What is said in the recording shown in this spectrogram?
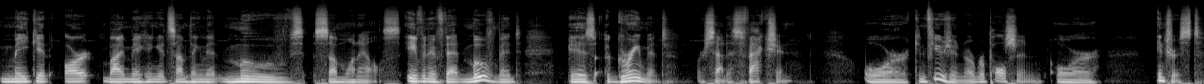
make it art by making it something that moves someone else, even if that movement is agreement or satisfaction or confusion or repulsion or interest.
